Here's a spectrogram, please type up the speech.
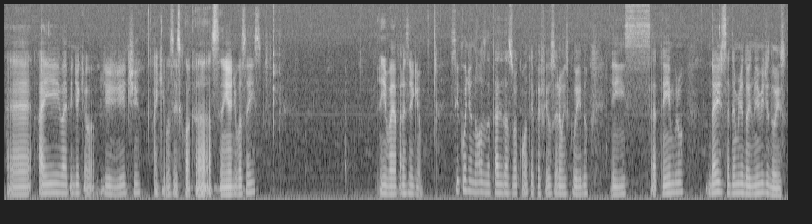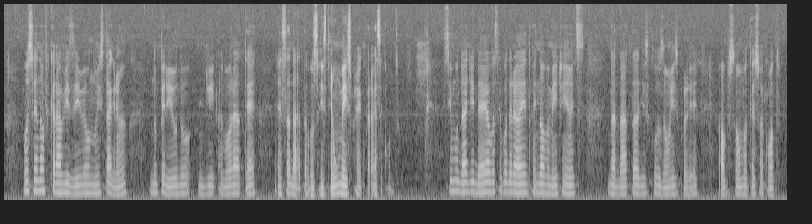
É, aí vai pedir aqui, ó, digite, aqui vocês colocam a senha de vocês. E vai aparecer aqui, ó. Se continuar, os detalhes da sua conta e perfil serão excluídos em setembro, 10 de setembro de 2022. Você não ficará visível no Instagram no período de agora até essa data. Vocês têm um mês para recuperar essa conta. Se mudar de ideia, você poderá entrar novamente antes da data de exclusão e escolher a opção manter sua conta.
